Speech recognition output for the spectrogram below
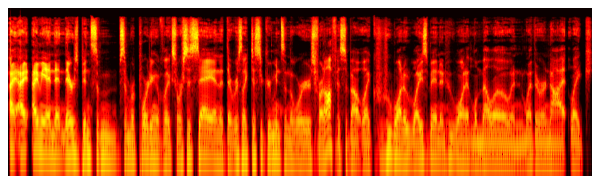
I, I I mean, and then there's been some some reporting of like sources say, and that there was like disagreements in the Warriors front office about like who wanted Wiseman and who wanted LaMelo, and whether or not like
